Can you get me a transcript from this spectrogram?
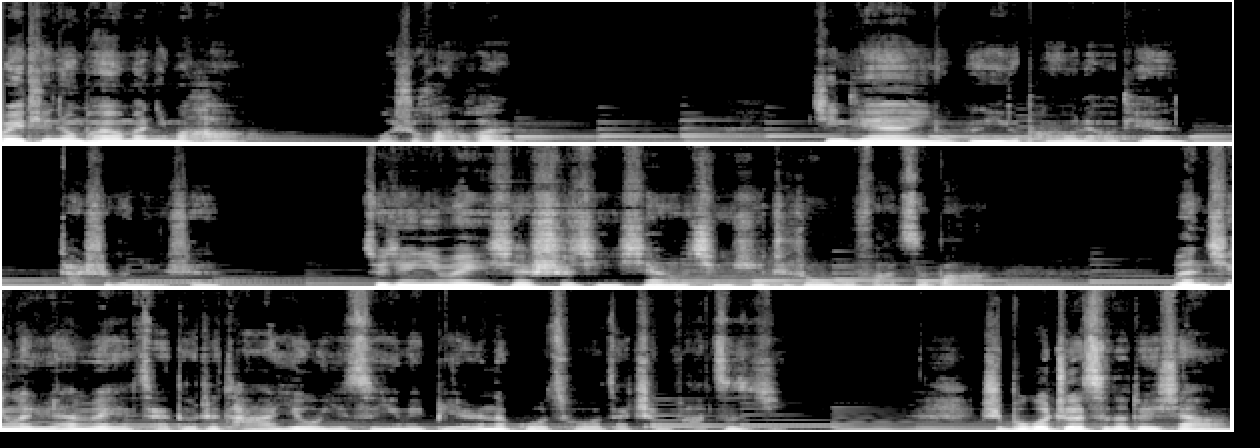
位听众朋友们，你们好，我是环环。今天有跟一个朋友聊天，她是个女生，最近因为一些事情陷入情绪之中无法自拔。问清了原委，才得知她又一次因为别人的过错在惩罚自己。只不过这次的对象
